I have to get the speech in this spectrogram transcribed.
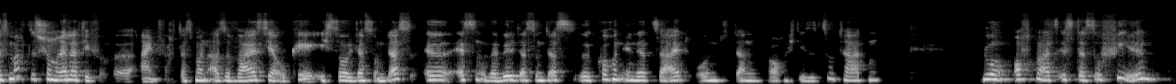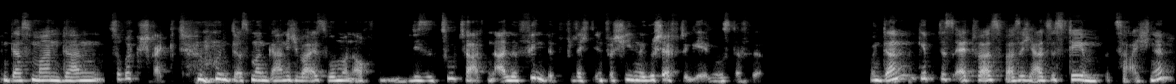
das macht es schon relativ äh, einfach, dass man also weiß, ja, okay, ich soll das und das äh, essen oder will das und das äh, kochen in der Zeit und dann brauche ich diese Zutaten. Nur oftmals ist das so viel, dass man dann zurückschreckt und dass man gar nicht weiß, wo man auch diese Zutaten alle findet, vielleicht in verschiedene Geschäfte gehen muss dafür. Und dann gibt es etwas, was ich als System bezeichne,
